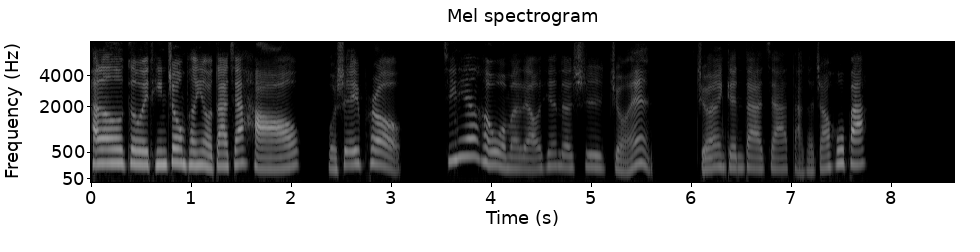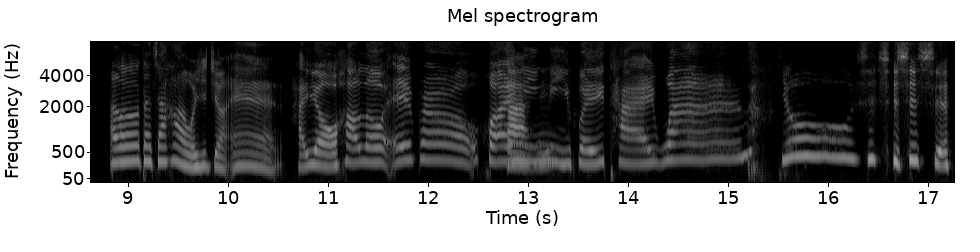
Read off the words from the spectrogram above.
Hello，各位听众朋友，大家好，我是 April。今天和我们聊天的是 Joanne，Joanne 跟大家打个招呼吧。Hello，大家好，我是 Joanne，还有 Hello April，欢迎你回台湾 哟，谢谢谢谢。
